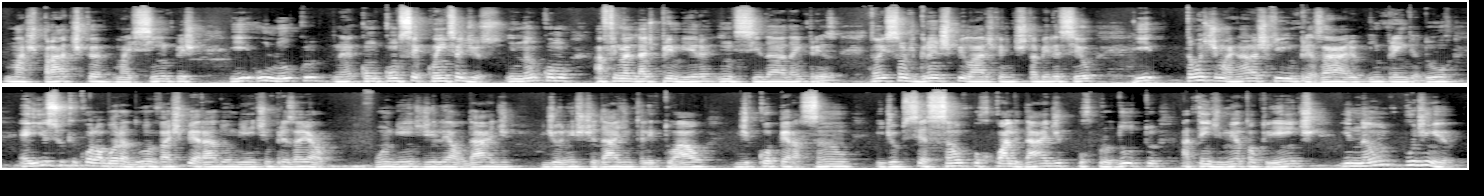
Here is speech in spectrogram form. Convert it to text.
mais prática, mais simples e o lucro né, como consequência disso, e não como a finalidade primeira em si da, da empresa. Então, esses são os grandes pilares que a gente estabeleceu. E, então, antes de mais nada, acho que empresário, empreendedor, é isso que o colaborador vai esperar do ambiente empresarial: um ambiente de lealdade, de honestidade intelectual, de cooperação e de obsessão por qualidade, por produto, atendimento ao cliente e não por dinheiro.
